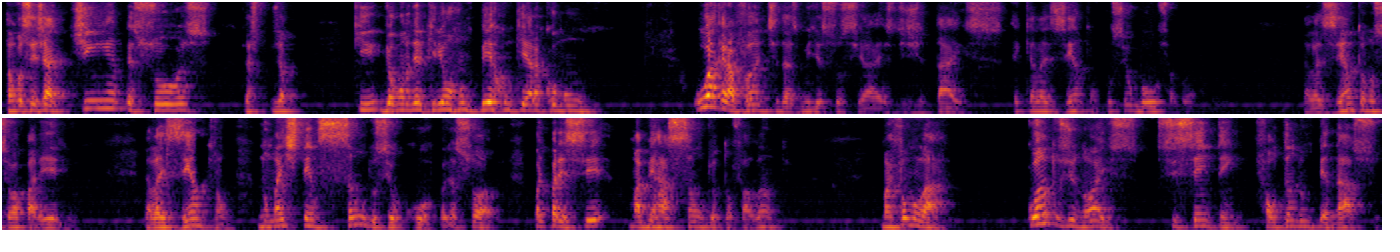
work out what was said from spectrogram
Então você já tinha pessoas já, já, que de alguma maneira queriam romper com o que era comum, o agravante das mídias sociais digitais é que elas entram para o seu bolso agora. Elas entram no seu aparelho. Elas entram numa extensão do seu corpo. Olha só, pode parecer uma aberração o que eu estou falando, mas vamos lá. Quantos de nós se sentem faltando um pedaço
